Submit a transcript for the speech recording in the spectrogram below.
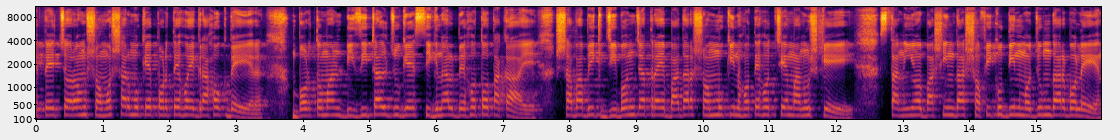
এতে চরম সমস্যার মুখে পড়তে হয় গ্রাহকদের। বর্তমান ডিজিটাল যুগে সিগন্যাল ব্যাহত থাকায় স্বাভাবিক জীবনযাত্রায় বাধার সম্মুখীন হতে হচ্ছে মানুষকে। স্থানীয় বাসিন্দা শফিকুদ্দিন মজুমদার বলেন,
